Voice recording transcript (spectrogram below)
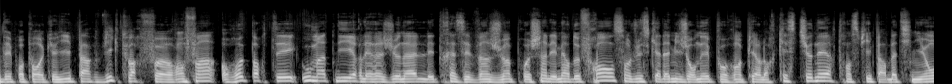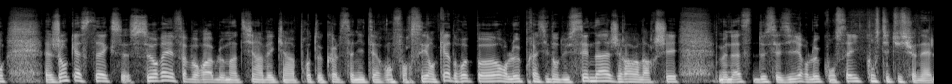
Des propos recueillis par Victoire Fort. Enfin, reporter ou maintenir les régionales les 13 et 20 juin prochains. Les maires de France ont jusqu'à la mi-journée pour remplir leur questionnaire transmis par Matignon. Jean Castex serait favorable au maintien avec un protocole sanitaire renforcé en cas de report le président du Sénat, Gérard Larcher, menace de saisir le Conseil constitutionnel.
